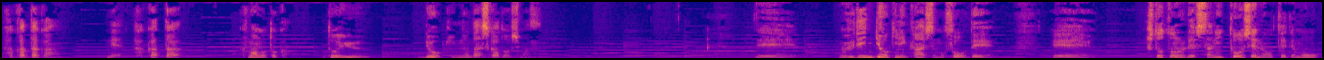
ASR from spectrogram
博多間、で、博多、熊本間という料金の出し方をします。で、グリーン料金に関してもそうで、えー、一つの列車に当社に乗ってても、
